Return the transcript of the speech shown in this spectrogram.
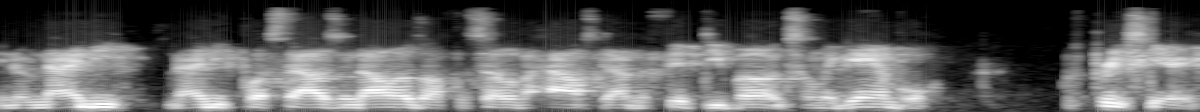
you know, 90, 90 plus thousand dollars off the sale of a house down to fifty bucks on the gamble was pretty scary.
